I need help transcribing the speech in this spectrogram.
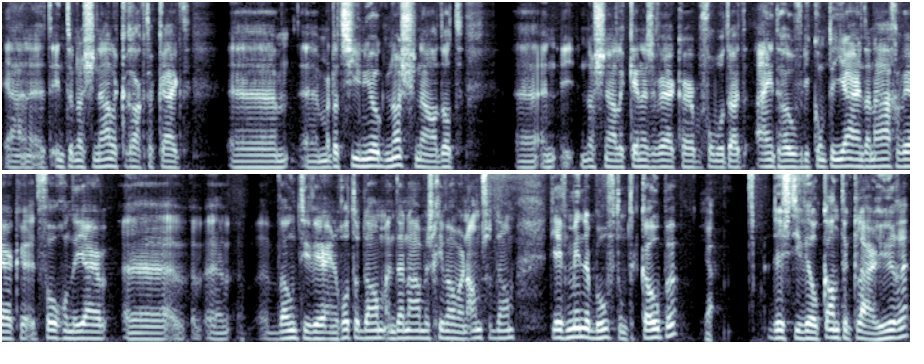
ja, het internationale karakter kijkt. Ehm, maar dat zie je nu ook nationaal. Dat uh, een nationale kenniswerker, bijvoorbeeld uit Eindhoven, die komt een jaar in Den Haag werken. Het volgende jaar uh, uh, woont hij weer in Rotterdam en daarna misschien wel weer in Amsterdam. Die heeft minder behoefte om te kopen. Ja. Dus die wil kant-en-klaar huren.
